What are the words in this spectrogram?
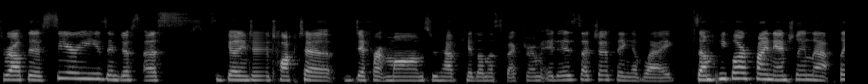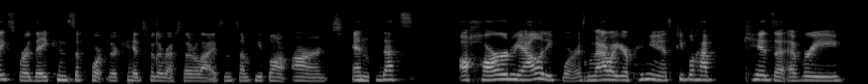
throughout this series and just us getting to talk to different moms who have kids on the spectrum it is such a thing of like some people are financially in that place where they can support their kids for the rest of their lives and some people aren't and that's a hard reality for us no matter what your opinion is people have kids at every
